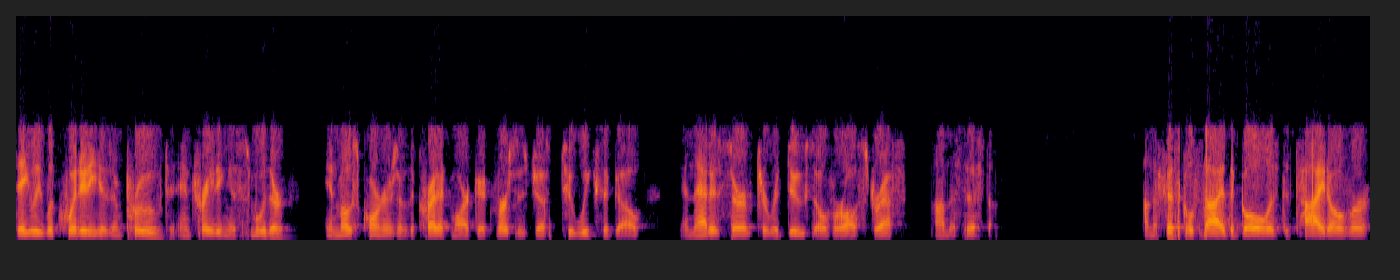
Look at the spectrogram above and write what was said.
Daily liquidity has improved and trading is smoother in most corners of the credit market versus just two weeks ago, and that has served to reduce overall stress on the system. On the fiscal side, the goal is to tide over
